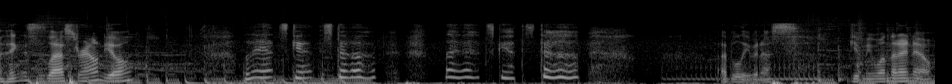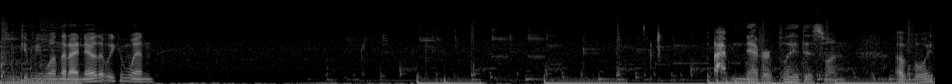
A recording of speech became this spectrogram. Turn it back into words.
I think this is last round, y'all. Let's get this up. Let's get this up. I believe in us. Give me one that I know. Give me one that I know that we can win. I've never played this one. Avoid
